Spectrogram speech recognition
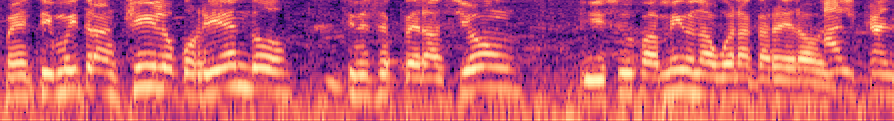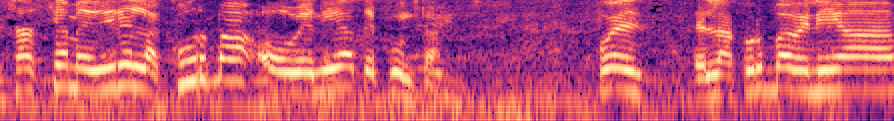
me sentí muy tranquilo corriendo, sin desesperación. Y eso para mí una buena carrera hoy. ¿Alcanzaste a medir en la curva o venías de punta? Pues en la curva venía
